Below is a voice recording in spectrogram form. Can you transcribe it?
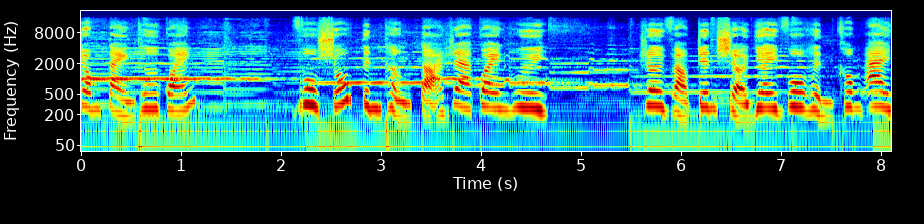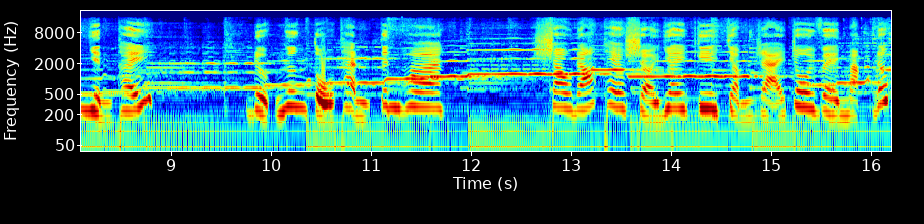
trong tàn thư quán. Vô số tinh thần tỏa ra quan huy. Rơi vào trên sợi dây vô hình không ai nhìn thấy. Được ngưng tụ thành tinh hoa. Sau đó theo sợi dây kia chậm rãi trôi về mặt đất.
